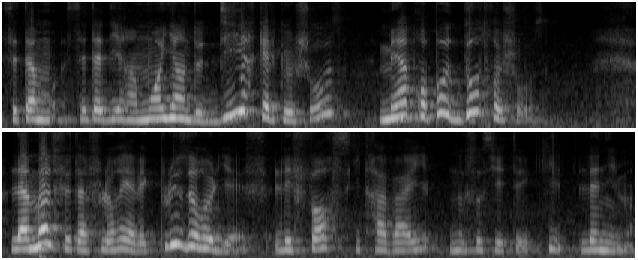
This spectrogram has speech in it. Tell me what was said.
c'est-à-dire un moyen de dire quelque chose, mais à propos d'autre chose la mode fait affleurer avec plus de relief les forces qui travaillent nos sociétés, qui l'animent.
